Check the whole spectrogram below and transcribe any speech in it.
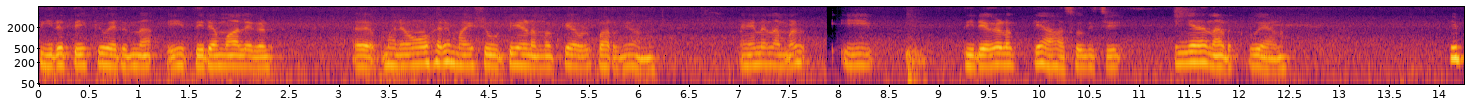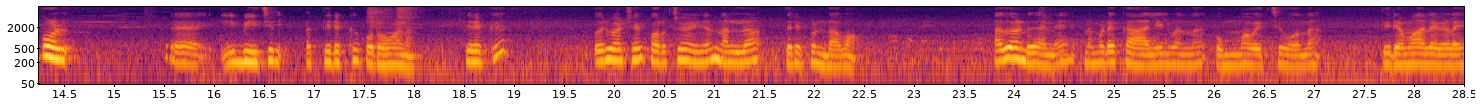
തീരത്തേക്ക് വരുന്ന ഈ തിരമാലകൾ മനോഹരമായി ഷൂട്ട് ചെയ്യണമെന്നൊക്കെ അവൾ പറഞ്ഞു തന്നു. അങ്ങനെ നമ്മൾ ഈ തിരകളൊക്കെ ആസ്വദിച്ച് ഇങ്ങനെ നടക്കുകയാണ്. ഇപ്പോൾ ഈ ബീച്ചിൽ തിരക്ക് കുറവാണ്. തിരക്ക് ഒരുപക്ഷെ കുറച്ച് കഴിഞ്ഞാൽ നല്ല തിരക്കുണ്ടാവാം. അതുകൊണ്ട് തന്നെ നമ്മുടെ കാലിൽ വന്ന് ഉമ്മ വെച്ച് പോകുന്ന തിരമാലകളെ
